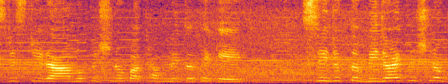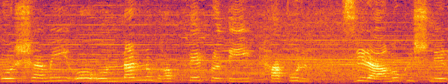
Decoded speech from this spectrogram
শ্রী শ্রী রামকৃষ্ণ কথামৃত থেকে শ্রীযুক্ত বিজয়কৃষ্ণ গোস্বামী ও অন্যান্য ভক্তের প্রতি ঠাকুর শ্রী রামকৃষ্ণের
